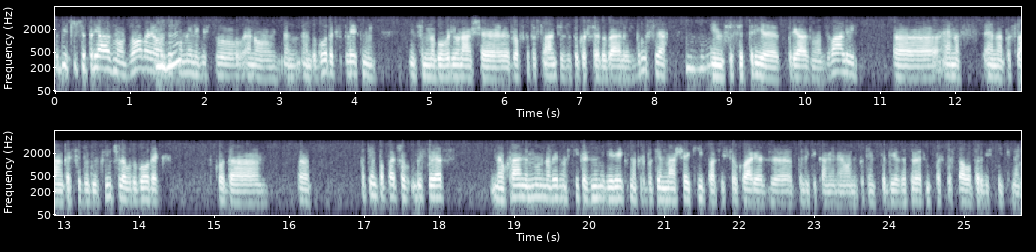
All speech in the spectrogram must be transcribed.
V bistvu se prijazno odzovejo. Uh -huh. Smo imeli v bistvu eno, en, en dogodek spletni in sem nagovoril naše evropske poslance, zato ker se je dogajalo iz Bruslja uh mhm. -huh. in so se trije prijazno odzvali. Uh, ena, ena poslanka se je tudi vključila v dogodek, tako da uh, potem pa pač v bistvu jaz ne ohranjam nujno vedno stika z njimi direktno, ker potem naša ekipa, ki se ukvarja z politikami, ne oni potem skrbijo, zato jaz sem pač postavil prvi stik. Ne.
